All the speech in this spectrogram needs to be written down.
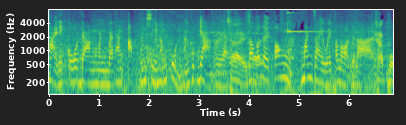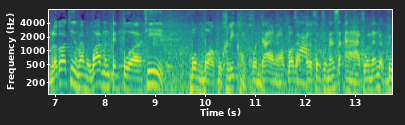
ถ่ายในโกดังมันแบบทั้งอับทั้งชื้นทั้งฝุ่นทั้งทุกอย่างเลยอะใช่ใช่เราก็เลยต้องมั่นใจไว้ตลอดเวลาครับผมแล้วก็ที่สำคัญผมว่ามันเป็นตัวที่บ่งบอกบุคลิกของคนได้นะครับ ว่าแบบใช่เออคนคนนั้นสะอาดคนคนนั้นแบบดู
